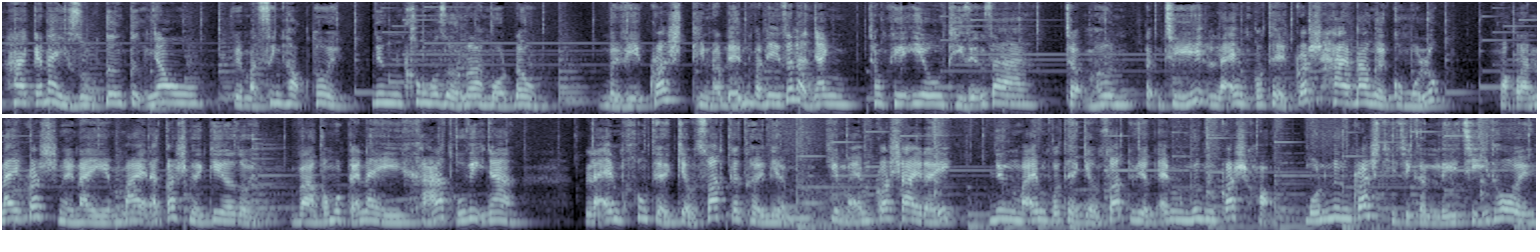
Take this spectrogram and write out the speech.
Hai cái này dù tương tự nhau về mặt sinh học thôi, nhưng không bao giờ nó là một đâu. Bởi vì crush thì nó đến và đi rất là nhanh, trong khi yêu thì diễn ra chậm hơn. Thậm chí là em có thể crush hai, ba người cùng một lúc hoặc là nay crush người này mai đã crush người kia rồi. Và có một cái này khá là thú vị nha. Là em không thể kiểm soát cái thời điểm khi mà em crush ai đấy. Nhưng mà em có thể kiểm soát việc em ngưng crush họ. Muốn ngưng crush thì chỉ cần lý trí thôi.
